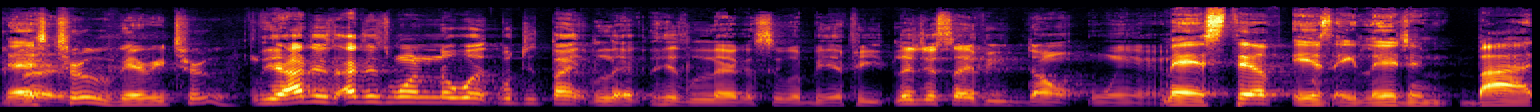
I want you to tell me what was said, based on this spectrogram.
That's true. Very true. Yeah, I just I just want to know what what you think le- his legacy would be if he let's just say if he don't win. Man, Steph is a legend by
